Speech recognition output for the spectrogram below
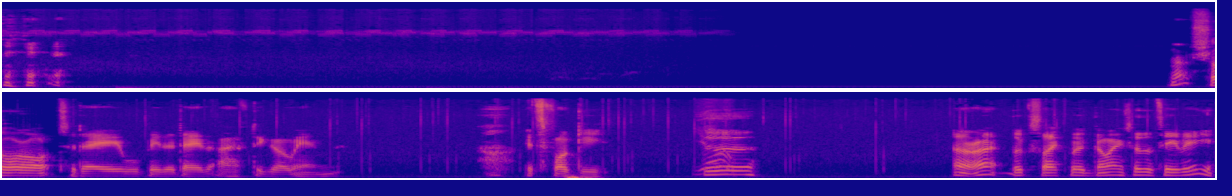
sure today will be the day that I have to go in. it's foggy. Yeah. Uh, Alright, looks like we're going to the TV.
